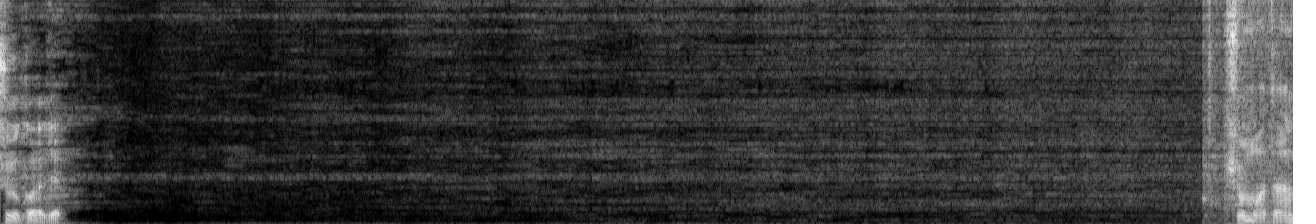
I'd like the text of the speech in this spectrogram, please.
শুরু করা যাক। সমাধান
